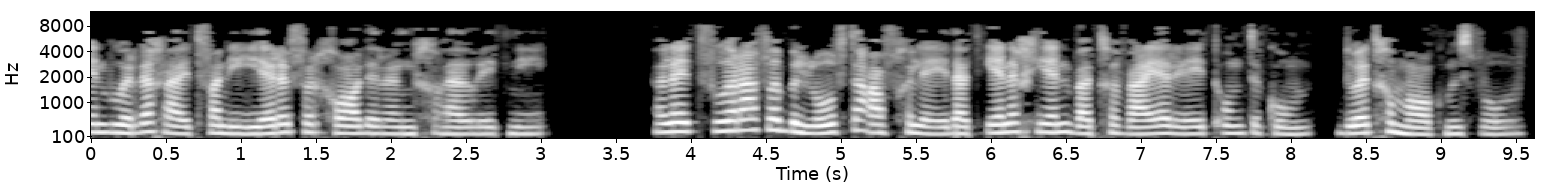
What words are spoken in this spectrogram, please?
teenwoordigheid van die Heere vergadering gehou het nie. Hulle het vooraf een belofte afgeleid dat enigeen wat geweier het om te komen, doodgemaak moest worden.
